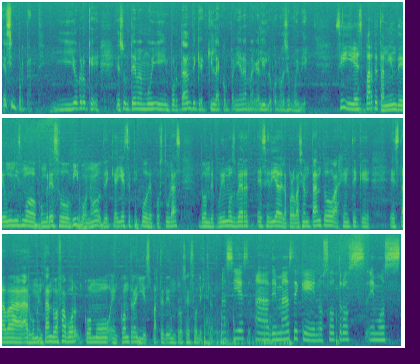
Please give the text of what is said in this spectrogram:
es importante. Y yo creo que es un tema muy importante que aquí la compañera Magali lo conoce muy bien. Sí, y es parte también de un mismo Congreso vivo, ¿no? De que haya este tipo de posturas donde pudimos ver ese día de la aprobación tanto a gente que estaba argumentando a favor como en contra y es parte de un proceso legislativo. Así es, además de que nosotros hemos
